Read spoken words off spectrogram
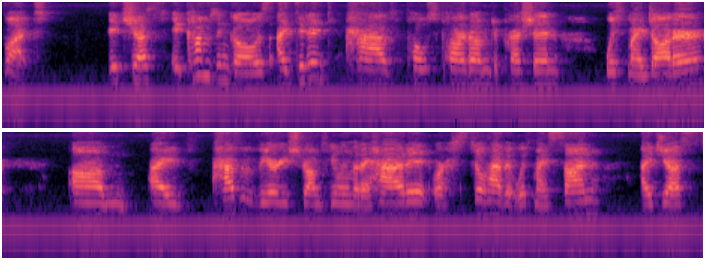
but it just, it comes and goes. I didn't have postpartum depression with my daughter. Um, I have a very strong feeling that I had it or still have it with my son. I just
